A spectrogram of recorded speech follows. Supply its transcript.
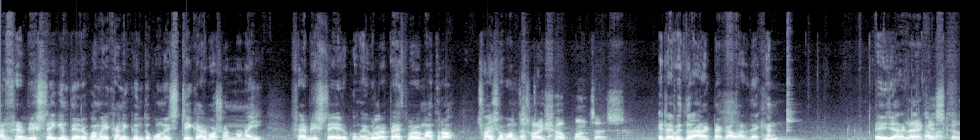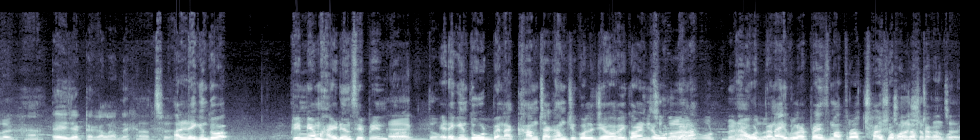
আর ফেব্রিক্সটাই কিন্তু এরকম। এখানে কিন্তু কোনো স্টিকার বসানো নাই। ফেব্রিক্সটাই এরকম। এগুলোর প্রাইস পড়বে মাত্র ছয়শো পঞ্চাশ টাকা। 650 এটার ভিতরে আরেকটা কালার দেখেন। এই যে আরেকটা কালার হ্যাঁ এই যে একটা কালার দেখেন। আচ্ছা। আর এটা কিন্তু প্রিমিয়াম হাইডেন্সি প্রিন্ট করা। এটা কিন্তু উঠবে না। খামচা খামচি করলে যেভাবে করেন এটা উঠবে না। হ্যাঁ উঠবে না। এগুলোর প্রাইস মাত্র ছয়শো পঞ্চাশ টাকা করে।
